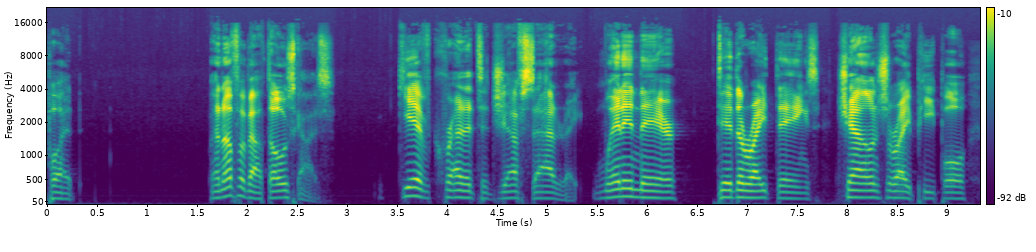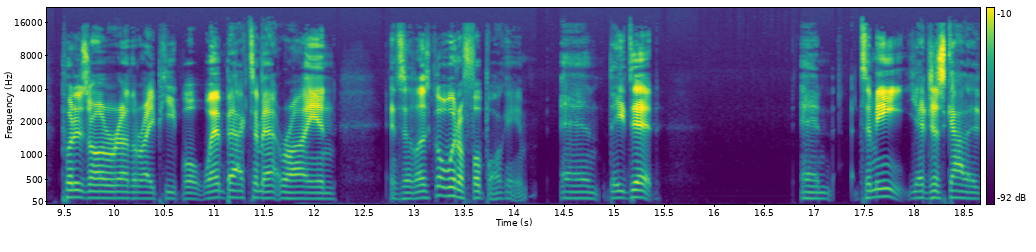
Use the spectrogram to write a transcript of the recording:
But enough about those guys. Give credit to Jeff Saturday. Went in there, did the right things, challenged the right people, put his arm around the right people, went back to Matt Ryan and said, let's go win a football game. And they did. And to me, you just got to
